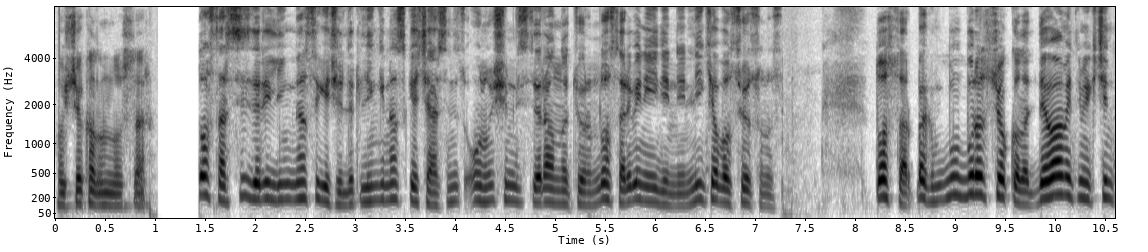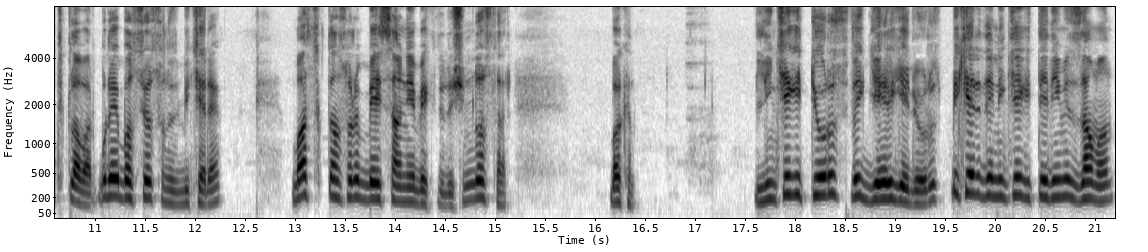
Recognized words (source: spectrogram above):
Hoşçakalın dostlar. Dostlar sizlere link nasıl geçilir? Linki nasıl geçersiniz? Onu şimdi sizlere anlatıyorum. Dostlar beni iyi dinleyin. Linke basıyorsunuz. Dostlar bakın bu burası çok kolay. Devam etmek için tıkla var. Buraya basıyorsunuz bir kere. Bastıktan sonra 5 saniye bekliyordu. Şimdi dostlar bakın linke git diyoruz ve geri geliyoruz. Bir kere de linke git dediğimiz zaman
